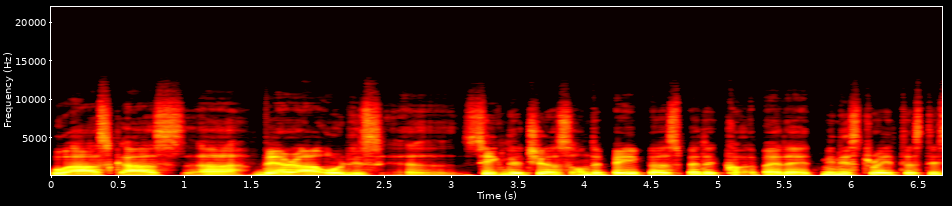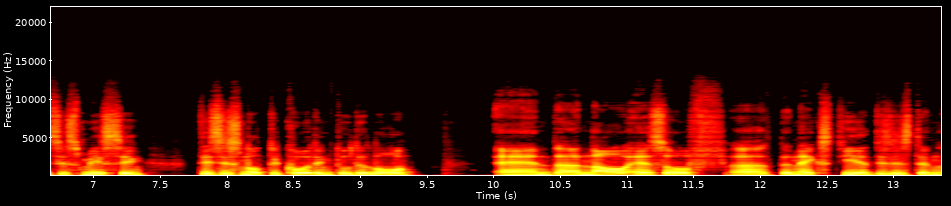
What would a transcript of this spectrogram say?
who ask us uh, where are all these uh, signatures on the papers by the, by the administrators, this is missing, this is not according to the law. And uh, now, as of uh, the next year, this is then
